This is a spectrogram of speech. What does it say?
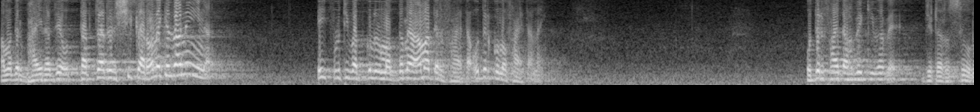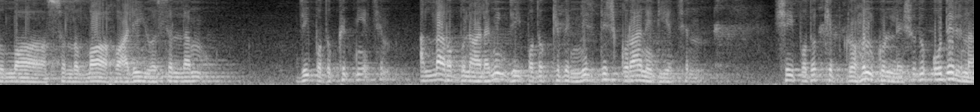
আমাদের ভাইরা যে অত্যাচারের শিকার, অনেকে জানেই না। এই প্রতিবাদগুলোর মাধ্যমে আমাদের ফায়দা, ওদের কোনো ফায়দা নাই। ওদের ফায়দা হবে কীভাবে? যেটা রসুল্লাহ সাল্লাহ আলী ওয়াসাল্লাম যেই পদক্ষেপ নিয়েছেন আল্লাহ রব্বুল আলমিন যেই পদক্ষেপের নির্দেশ কোরআনে দিয়েছেন, সেই পদক্ষেপ গ্রহণ করলে শুধু ওদের না,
